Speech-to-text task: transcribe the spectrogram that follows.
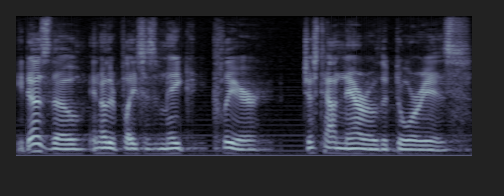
He does, though, in other places, make clear just how narrow the door is.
